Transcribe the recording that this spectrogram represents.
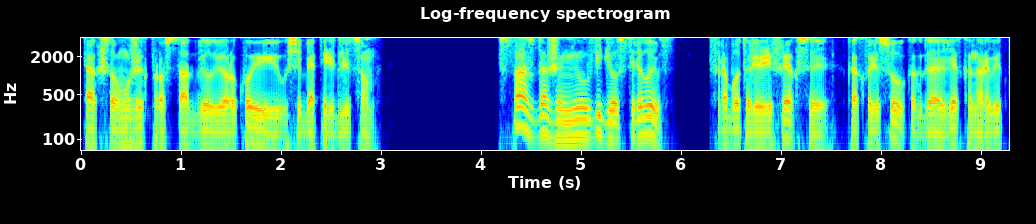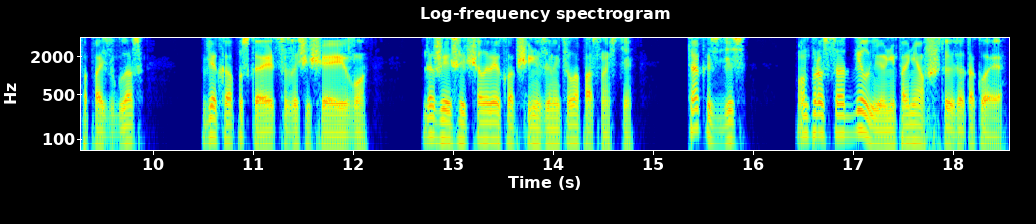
так что мужик просто отбил ее рукой и у себя перед лицом. Спас даже не увидел стрелы. Сработали рефлексы, как в лесу, когда ветка норовит попасть в глаз, века опускается, защищая его, даже если человек вообще не заметил опасности. Так и здесь. Он просто отбил ее, не поняв, что это такое.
